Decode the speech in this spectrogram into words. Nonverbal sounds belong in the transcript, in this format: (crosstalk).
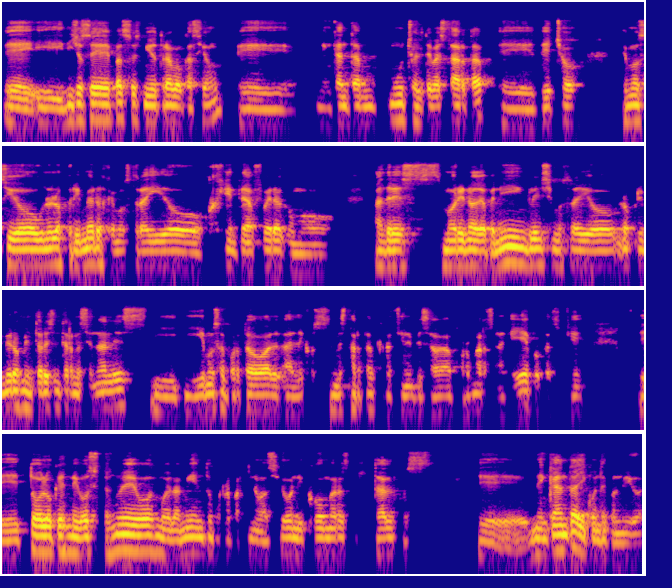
Eh, y dicho sea de paso, es mi otra vocación. Eh, me encanta mucho el tema startup. de hecho, hemos sido uno de los primeros que hemos traído gente de afuera como Andrés Moreno de Open English, hemos traído los primeros mentores internacionales y, hemos aportado al, ecosistema startup que recién empezaba a formarse en aquella época. Así que eh, todo lo que es negocios nuevos, modelamiento por la parte de innovación, e-commerce, digital, pues eh, me encanta y cuente conmigo.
